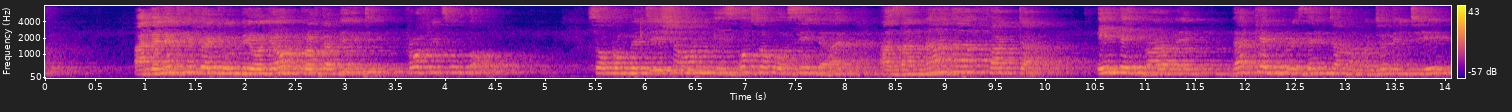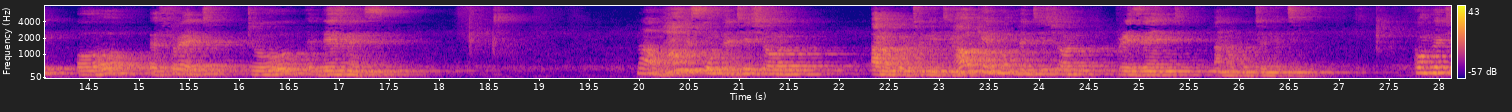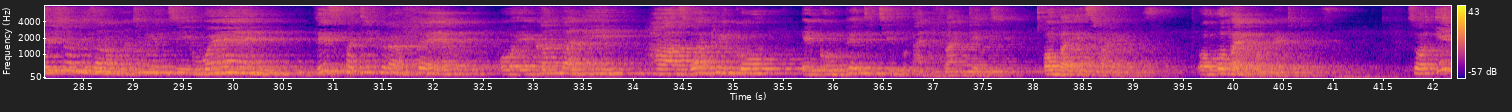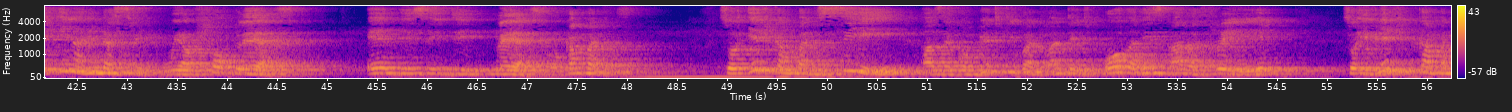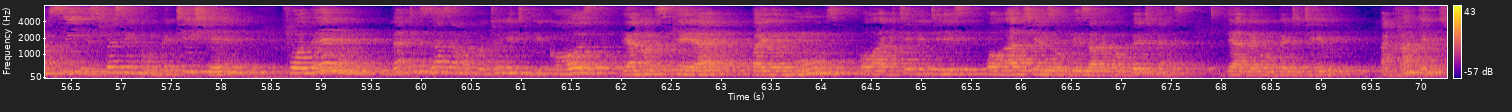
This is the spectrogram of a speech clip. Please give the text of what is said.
And the net effect will be on your profitability. Profits will go. So competition is also considered as another factor in the environment that can present an opportunity or a threat to a business. Now, how is competition an opportunity? How can competition present an opportunity? Competition is an opportunity when this particular firm or a company has what we call a competitive advantage over its rivals or over its competitors. So if in an industry we have four players, A, B, C, D players or companies, so if company C has a competitive advantage over these other three, so even if company C is facing competition, for them that is just an opportunity because they are not scared by the moves or activities or actions of these other competitors. They have a competitive advantage.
